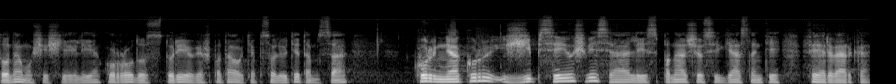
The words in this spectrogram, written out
to namo šešėlėje, kur rodos turėjo viešpatauti absoliuti tamsa, kur nekur žypsėjo švieseliais, panašios į gestantį fejerverką,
